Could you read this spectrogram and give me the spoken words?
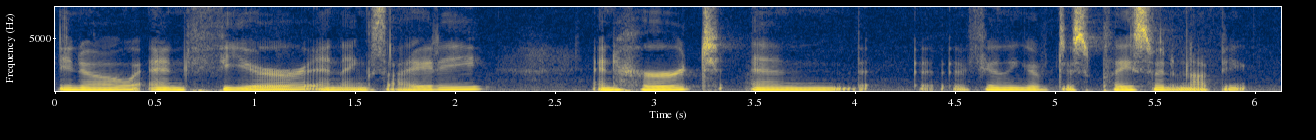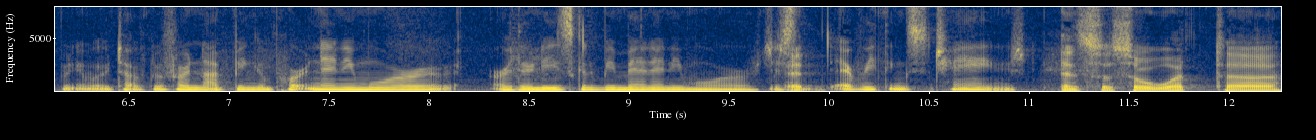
you know, and fear and anxiety, and hurt, and a feeling of displacement of not being. We talked before, not being important anymore. Are their needs going to be met anymore? Just And- everything's changed. And so, so what? Uh,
